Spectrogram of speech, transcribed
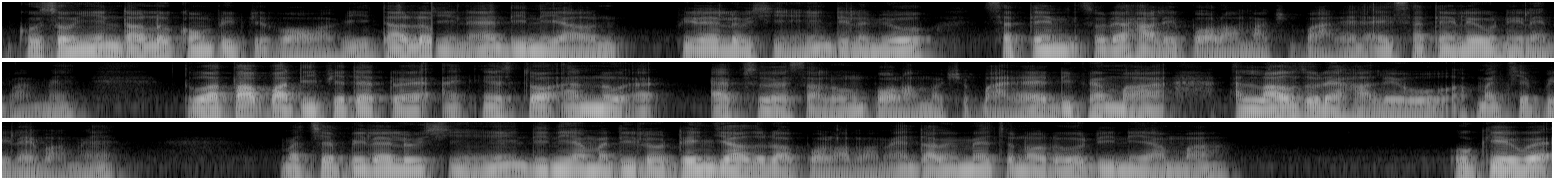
အ ခုဆိုရင် download complete ဖြစ်သွားပါပြီ download ရင်လည်းဒီနေရာကိုပြလိုက်လို့ရှိရင်ဒီလိုမျိုး setting ဆိုတဲ့ဟာလေးပေါ်လာမှာဖြစ်ပါတယ်အဲဒီ setting လေးကိုနှိပ်လိုက်ပါမယ်သူက third party ဖြစ်တဲ့အတွက် install and no app ဆိုတဲ့စာလုံးပေါ်လာမှာဖြစ်ပါတယ်ဒီဘက်မှာ allow ဆိုတဲ့ဟာလေးကိုအမှတ်ချစ်ပေးလိုက်ပါမယ်မှတ်ချစ်ပေးလိုက်လို့ရှိရင်ဒီနေရာမှာဒီလို danger ဆိုတာပေါ်လာပါမယ်ဒါပေမဲ့ကျွန်တော်တို့ဒီနေရာမှာ okay ဝက်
